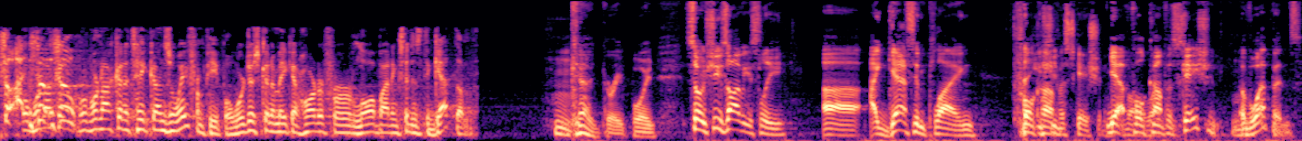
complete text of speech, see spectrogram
So, I- But we're so, not gonna- so we're not going to take guns away from people. We're just going to make it harder for law-abiding citizens to get them. God, great point. So she's obviously, uh, I guess, implying Full that you should- confiscation yeah, of all full weapons. confiscation of weapons.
